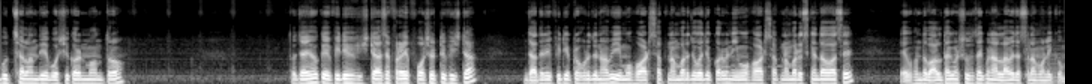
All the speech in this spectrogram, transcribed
বুধ চালান দিয়ে বশীকরণ মন্ত্র। তো যাই হোক, এই পিডিএফ ফিসটা আছে প্রায় পঁয়ষট্টি ফিসটা যাদের এই পিডিএফটা প্রয়োজন হবে, ইমো, হোয়াটসঅ্যাপ নাম্বারে যোগাযোগ করবেন। ইমো, হোয়াটসঅ্যাপ নাম্বার স্ক্রিনে দেওয়া আছে। এবং ভালো থাকবেন, সুস্থ থাকবেন। আল্লাহ হাফেজ, আসসালামু আলাইকুম।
